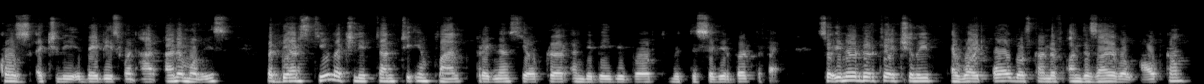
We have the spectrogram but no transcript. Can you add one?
cause actually babies when are anomalies, but they are still actually tend to implant pregnancy occur and the baby birth with the severe birth defect. So in order to actually avoid all those kind of undesirable outcome,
